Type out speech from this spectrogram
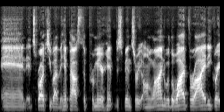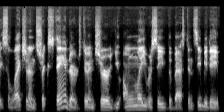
And it's brought to you by the Hemp House, the premier hemp dispensary online with a wide variety, great selection, and strict standards to ensure you only receive the best in CBD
